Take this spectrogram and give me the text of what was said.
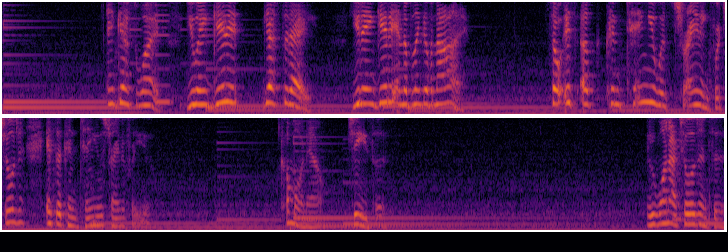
And guess what? You ain't get it yesterday. You didn't get it in the blink of an eye. So it's a continuous training for children. It's a continuous training for you. Come on now. Jesus. We want our children to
